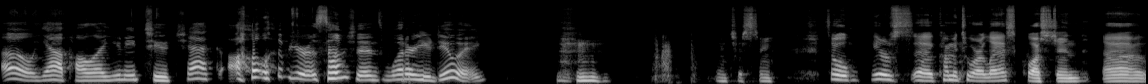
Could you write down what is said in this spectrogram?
"Oh yeah, Paula, you need to check all of your assumptions. What are you doing?" Interesting. So here's uh, coming to our last question. Uh,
